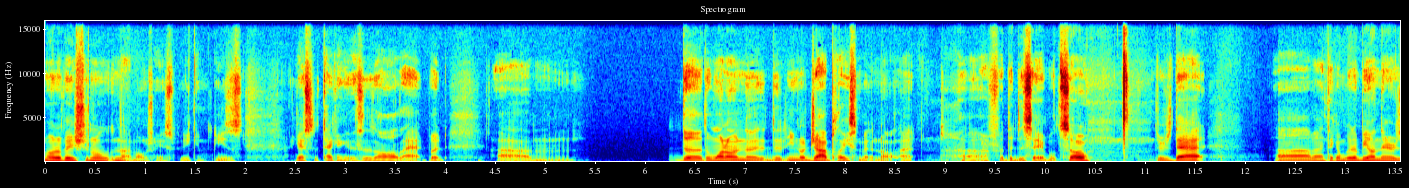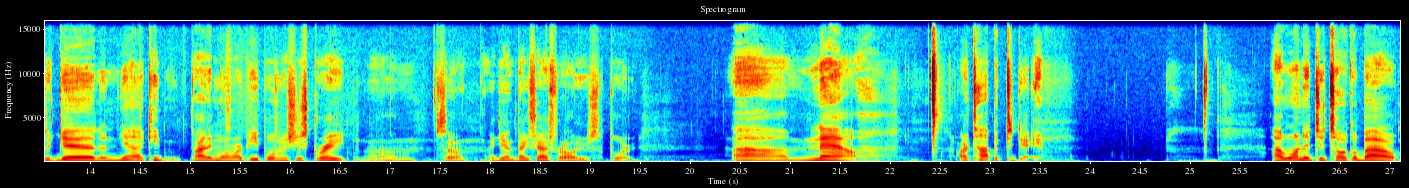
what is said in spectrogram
motivational, not motivational speaking. Jesus, I guess technically this is all that, but um, the the one on the, the you know job placement and all that uh, for the disabled. So there's that. Um, I think I'm to be on theirs again. And yeah, I keep finding more and more people, and it's just great. Um, so again, thanks guys for all your support. Um, now, our topic today. I wanted to talk about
